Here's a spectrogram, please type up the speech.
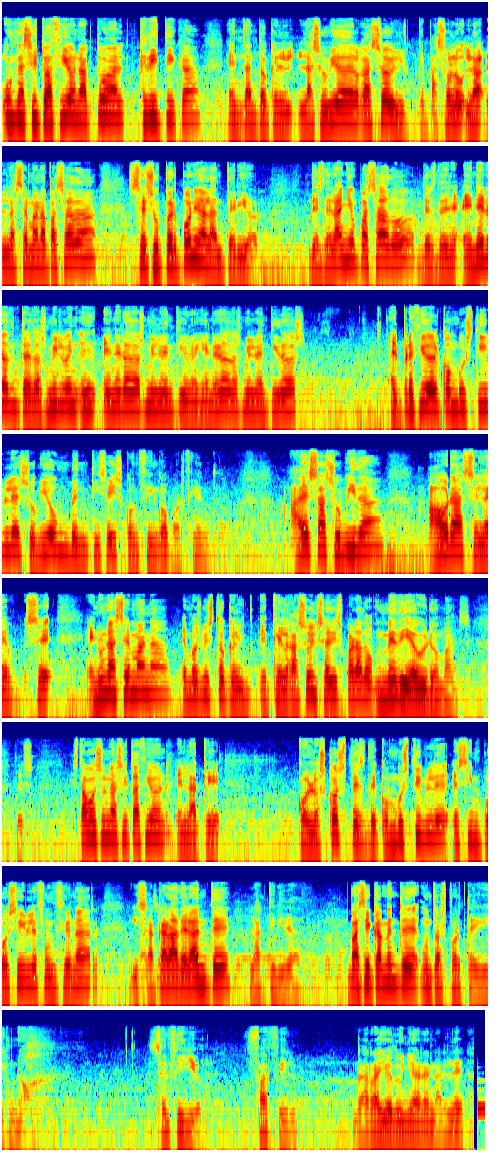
una situación actual crítica en tanto que la subida del gasoil que pasó la, semana pasada se superpone a la anterior. Desde el año pasado, desde enero, entre 2020, enero de 2021 y enero de 2022, el precio del combustible subió un 26,5%. A esa subida, ahora se le, en una semana hemos visto que el, que gasoil se ha disparado medio euro más. Estamos en una situación en la que con los costes de combustible es imposible funcionar y sacar adelante la actividad. Básicamente un transporte digno, sencillo, fácil, Garrayo Duñar en Aldea.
